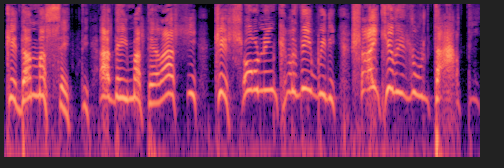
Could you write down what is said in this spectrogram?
che da Massetti ha dei materassi che sono incredibili. Sai che risultati?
